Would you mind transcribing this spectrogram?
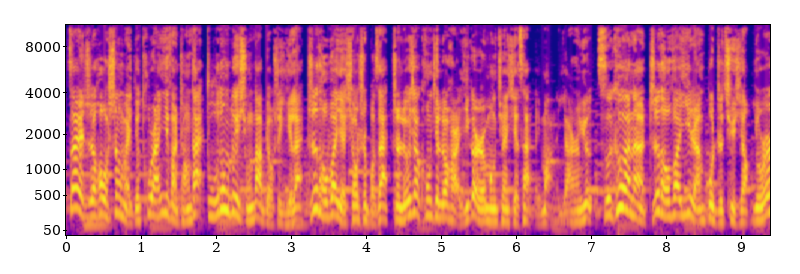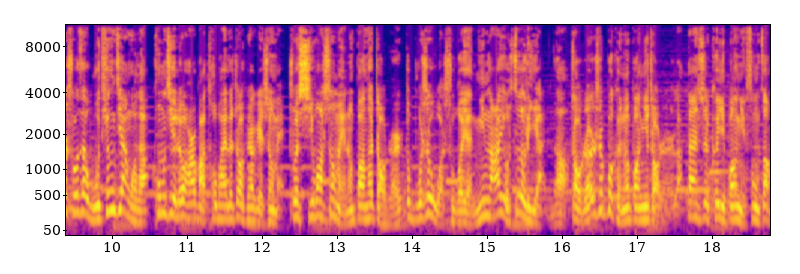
再之后，盛美就突然一反常态，主动对熊大表示依赖，直头发也消失不在，只留下空气刘海一个人蒙圈歇菜。哎呀妈，押上韵了。此刻呢，直头发依然不知去向。有人说在舞厅见过他。空气刘海把偷拍的照片给盛美，说希望盛美能帮他找人。都不是我说呀，你哪有这脸呢？找人是不可能帮你找人了，但是可以帮你送葬。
